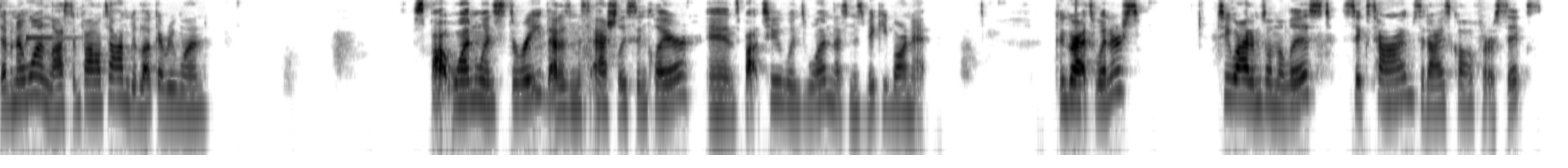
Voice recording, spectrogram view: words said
701, last and final time. Good luck, everyone. Spot one wins three. That is Miss Ashley Sinclair. And spot two wins one. That's Miss Vicki Barnett. Congrats, winners. Two items on the list. Six times. The dice call for a six.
